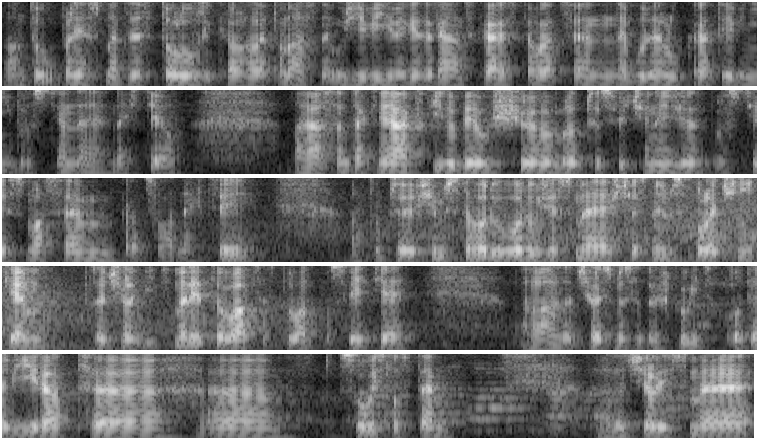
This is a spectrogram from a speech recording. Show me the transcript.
A on to úplně smet ze stolu, říkal, hele, to nás neuživí, vegetariánská restaurace nebude lukrativní, prostě ne, nechtěl. A já jsem tak nějak v té době už byl přesvědčený, že prostě s masem pracovat nechci. A to především z toho důvodu, že jsme ještě s mým společníkem začali víc meditovat, cestovat po světě a začali jsme se trošku víc otevírat uh, uh, souvislostem. A začali jsme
